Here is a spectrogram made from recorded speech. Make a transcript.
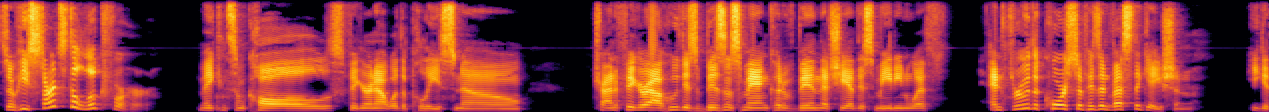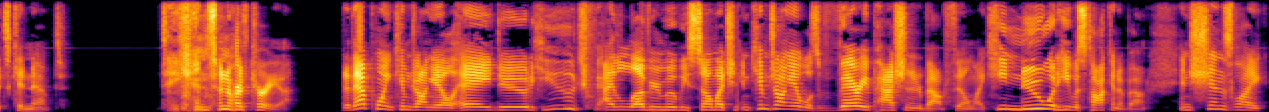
So he starts to look for her, making some calls, figuring out what the police know, trying to figure out who this businessman could have been that she had this meeting with. And through the course of his investigation, he gets kidnapped, taken to North Korea. At that point, Kim Jong il, hey, dude, huge, I love your movie so much. And Kim Jong il was very passionate about film. Like, he knew what he was talking about. And Shin's like,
